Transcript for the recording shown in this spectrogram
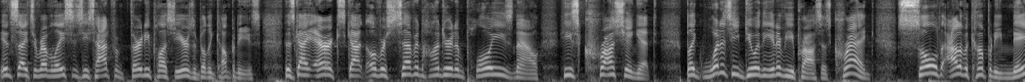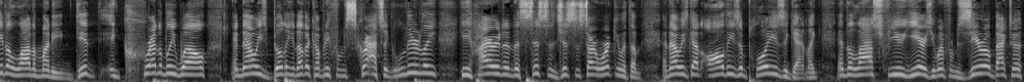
insights and revelations he's had from 30 plus years of building companies. This guy Eric's got over 700 employees now. He's crushing it. Like, what does he do in the interview process? Craig sold out of a company, made a lot of money, did incredibly well, and now he's building another company from scratch. Like, literally, he hired an assistant just to start working with him, and now he's got all these employees again. Like, in the last few years, he went from zero back to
